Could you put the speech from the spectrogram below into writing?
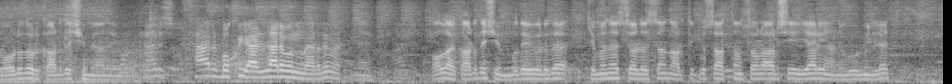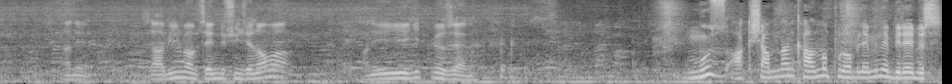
Doğrudur kardeşim yani. Her, her boku yerler bunlar değil mi? Ne? Vallahi kardeşim bu devirde kime ne söylesen artık bu saatten sonra her şeyi yer yani bu millet. Hani ya bilmiyorum senin düşünceni ama hani iyi gitmiyoruz yani. Muz akşamdan kalma problemine birebir.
